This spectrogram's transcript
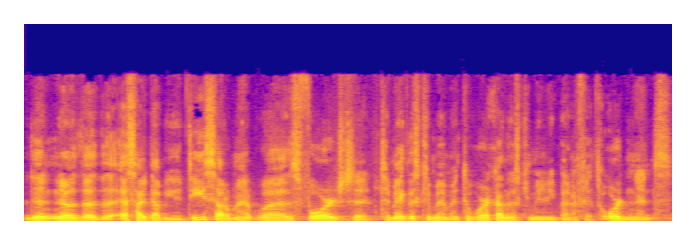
the, you know, the, the SIWD settlement was forged to, to make this commitment to work on this community benefits ordinance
